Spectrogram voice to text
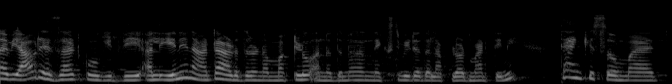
ನಾವು ಯಾವ ರೆಸಾರ್ಟ್ಗೆ ಹೋಗಿದ್ವಿ, ಅಲ್ಲಿ ಏನೇನು ಆಟ ಆಡಿದ್ರು ನಮ್ಮ ಮಕ್ಕಳು ಅನ್ನೋದನ್ನು ನೆಕ್ಸ್ಟ್ ವೀಡಿಯೋದಲ್ಲಿ ಅಪ್ಲೋಡ್ ಮಾಡ್ತೀನಿ. ಥ್ಯಾಂಕ್ ಯು ಸೋ ಮಚ್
